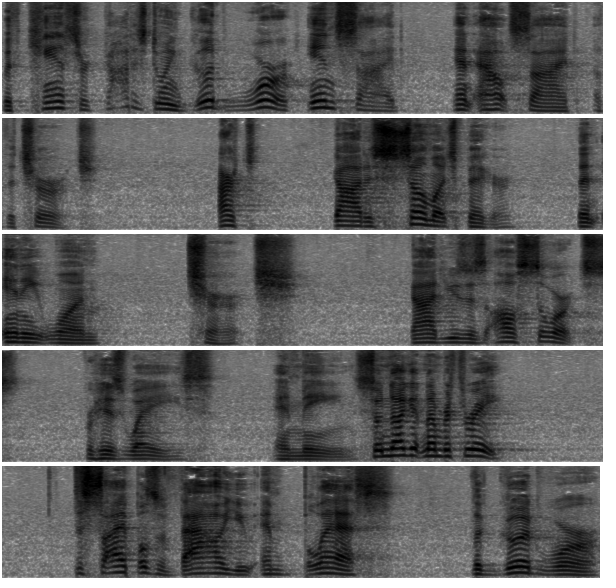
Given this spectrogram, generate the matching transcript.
with cancer. God is doing good work inside and outside of the church. Our God is so much bigger than any one church. God uses all sorts for his ways and means. So, nugget number three disciples value and bless the good work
